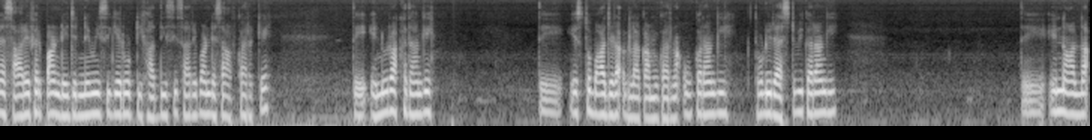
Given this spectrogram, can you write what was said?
ਮੈਂ ਸਾਰੇ ਫਿਰ ਭਾਂਡੇ ਜਿੰਨੇ ਵੀ ਸੀਗੇ, ਰੋਟੀ ਖਾਧੀ ਸੀ, ਸਾਰੇ ਭਾਂਡੇ ਸਾਫ਼ ਕਰਕੇ ਅਤੇ ਇਹਨੂੰ ਰੱਖ ਦਾਂਗੇ। ਅਤੇ ਇਸ ਤੋਂ ਬਾਅਦ ਜਿਹੜਾ ਅਗਲਾ ਕੰਮ ਕਰਨਾ ਉਹ ਕਰਾਂਗੀ। ਥੋੜ੍ਹੀ ਰੈਸਟ ਵੀ ਕਰਾਂਗੀ। ਅਤੇ ਇਹ ਨਾਲ ਨਾਲ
